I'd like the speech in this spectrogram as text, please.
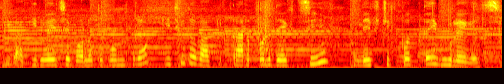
কি বাকি রয়েছে বলো তো বন্ধুরা? কিছু তো বাকি। তারপর দেখছি লিপস্টিক পরতেই ভুলে গেছি।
